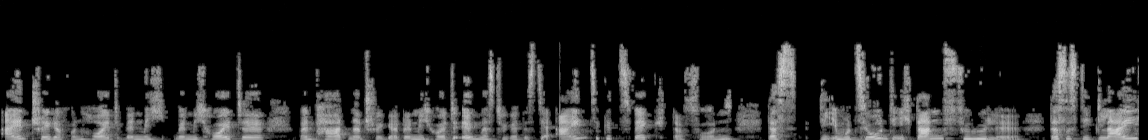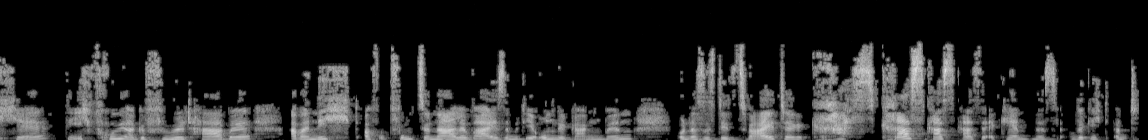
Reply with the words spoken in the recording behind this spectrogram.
Ein Trigger von heute, wenn mich, wenn mich heute mein Partner triggert, wenn mich heute irgendwas triggert, ist der einzige Zweck davon, dass die Emotion, die ich dann fühle, das ist die gleiche, die ich früher gefühlt habe, aber nicht auf funktionale Weise mit ihr umgegangen bin. Und das ist die zweite krass, krass, krass, krasse Erkenntnis. Wirklich, und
